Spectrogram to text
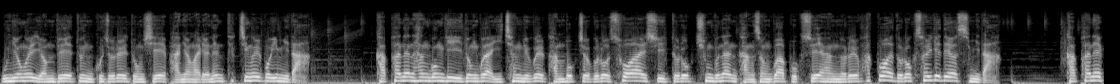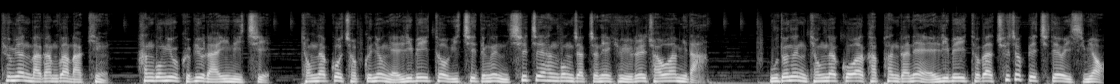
운용을 염두에 둔 구조를 동시에 반영하려는 특징을 보입니다. 갑판은 항공기 이동과 이착륙을 반복적으로 소화할 수 있도록 충분한 강성과 복수의 항로를 확보하도록 설계되었습니다. 갑판의 표면 마감과 마킹, 항공유 급유 라인 위치, 경납고 접근용 엘리베이터 위치 등은 실제 항공작전의 효율을 좌우합니다. 우도는 경납고와 갑판 간에 엘리베이터가 최적 배치되어 있으며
